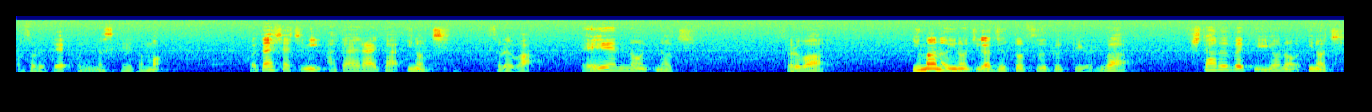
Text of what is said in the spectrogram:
恐れておりますけれども私たちに与えられた命それは永遠の命それは今の命がずっと続くっていうよりは来るべき世の命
